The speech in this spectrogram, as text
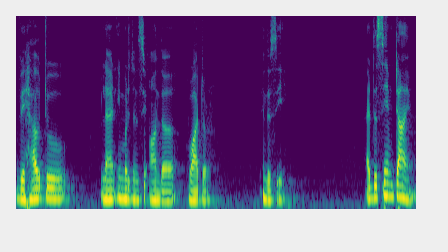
we have to land emergency on the water in the sea. At the same time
